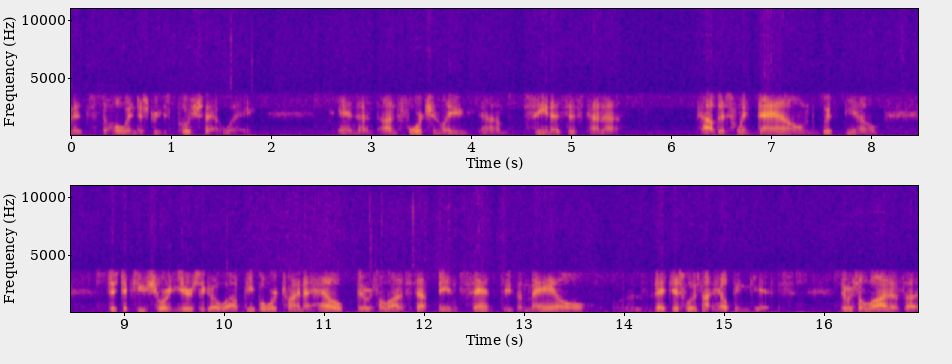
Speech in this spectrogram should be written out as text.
it's the whole industry is pushed that way and uh, unfortunately um, seeing as this kind of how this went down with you know just a few short years ago, while people were trying to help, there was a lot of stuff being sent through the mail that just was not helping kids. There was a lot of uh,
